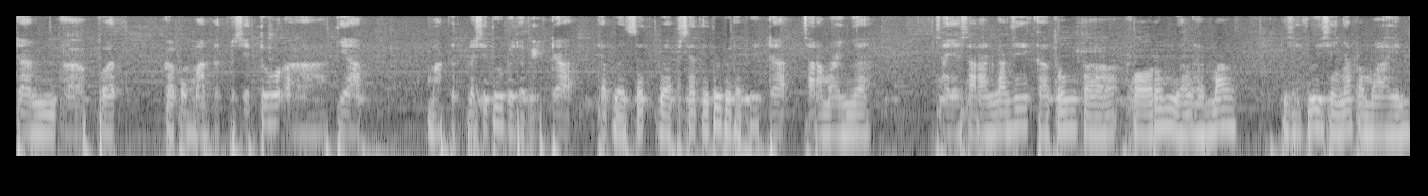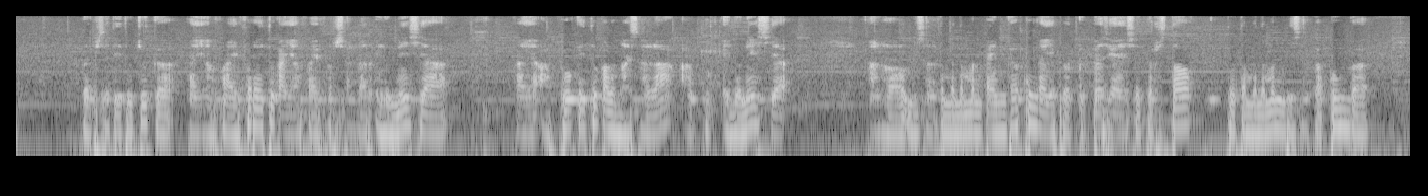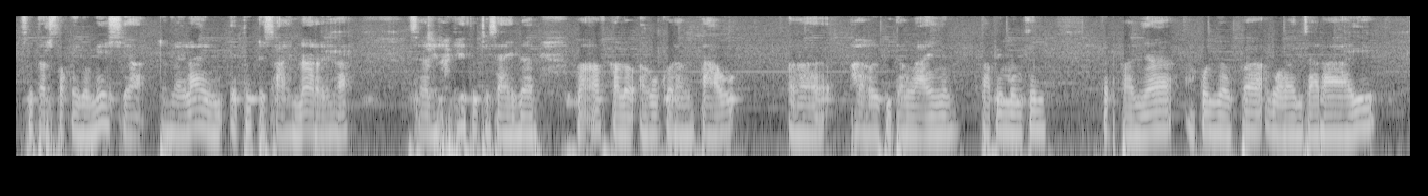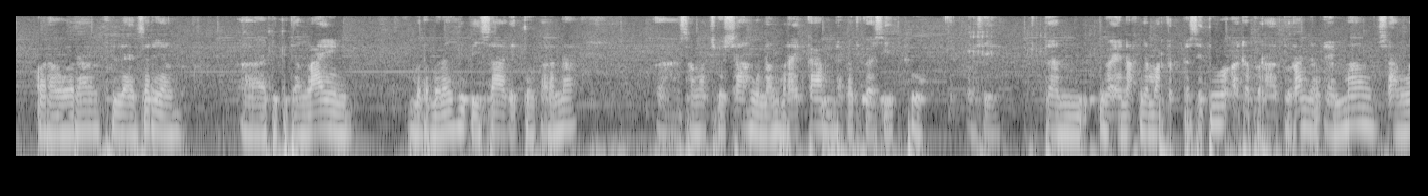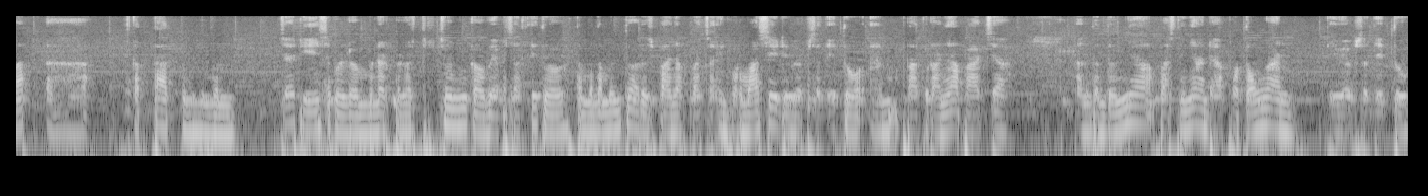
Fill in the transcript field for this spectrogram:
Dan uh, buat gabung marketplace itu uh, tiap marketplace itu beda-beda tiap website website itu beda-beda cara mainnya. Saya sarankan sih gabung ke forum yang emang di situ isinya pemain website itu juga kayak Fiverr itu kayak Fiverr Seller Indonesia kayak Upwork itu kalau nggak salah Upwork Indonesia kalau misal teman-teman pengen gabung kayak produk base kayak Shutterstock itu teman-teman bisa gabung ke Shutterstock Indonesia dan lain-lain. Itu desainer ya. Sekali lagi itu desainer. Maaf kalau aku kurang tahu uh, hal bidang lain tapi mungkin ke depannya aku nyoba wawancarai orang-orang freelancer yang uh, di bidang lain. Mudah-mudahan sih bisa gitu karena uh, sangat susah ngundang mereka mereka juga sibuk gitu sih dan nggak enaknya marketplace itu ada peraturan yang emang sangat uh, ketat teman-teman jadi sebelum benar-benar terjun ke website itu, teman-teman itu harus banyak baca informasi di website itu, em, peraturannya apa aja. Dan tentunya pastinya ada potongan di website itu.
